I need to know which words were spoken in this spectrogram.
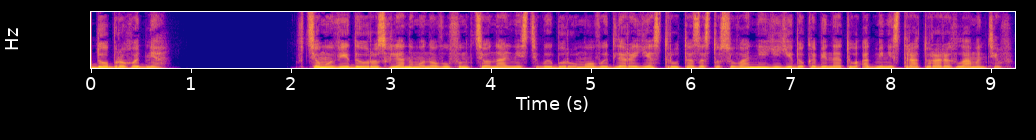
Доброго дня! В цьому відео розглянемо нову функціональність вибору мови для реєстру та застосування її до кабінету адміністратора регламентів.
